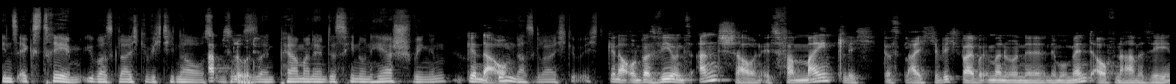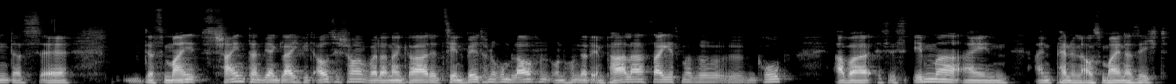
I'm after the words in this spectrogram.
ins Extrem, übers Gleichgewicht hinaus. Absolut. Und so ist ein permanentes Hin- und Herschwingen genau. um das Gleichgewicht. Genau. Und was wir uns anschauen, ist vermeintlich das Gleichgewicht, weil wir immer nur eine, eine Momentaufnahme sehen, dass äh, das scheint dann wie ein Gleichgewicht auszuschauen, weil dann, dann gerade zehn Wildhunde rumlaufen und 100 Impalas, sage ich jetzt mal so äh, grob. Aber es ist immer ein, ein Panel aus meiner Sicht,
